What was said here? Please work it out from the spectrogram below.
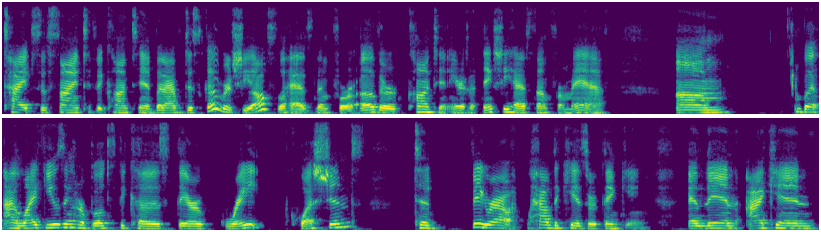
types of scientific content, but I've discovered she also has them for other content areas. I think she has some for math. Um, but I like using her books because they're great questions to figure out how the kids are thinking. And then I can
